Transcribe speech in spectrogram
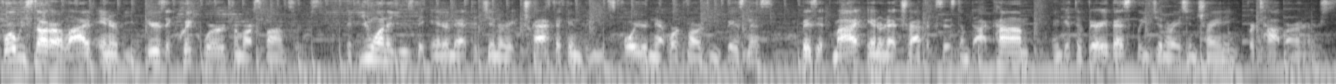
Before we start our live interview, here's a quick word from our sponsors. If you want to use the internet to generate traffic and leads for your network marketing business, visit myinternettrafficsystem.com and get the very best lead generation training for top earners.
